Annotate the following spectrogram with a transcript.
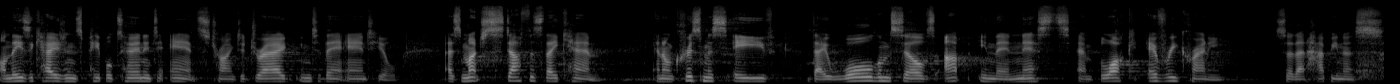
On these occasions, people turn into ants trying to drag into their anthill as much stuff as they can, and on Christmas Eve, they wall themselves up in their nests and block every cranny so that happiness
